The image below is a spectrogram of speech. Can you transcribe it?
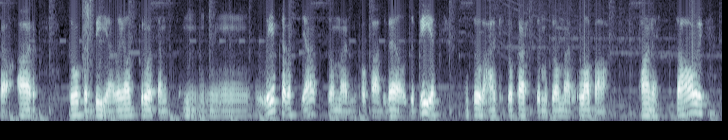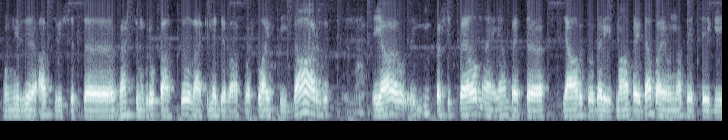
ka ar to, ka bija liels, protams, mm, lietavas, jā, tomēr nu, kaut kāda veldze bija, un cilvēki to karstumu tomēr labāk panes cauri un ir eh, atsevišķas uh, vecuma grupā cilvēki nedavās vairs laistīt dārzus. Jā, īpaši svēlmē, jā, bet uh, ļāva to darīt mātei dabai, un attiecīgi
